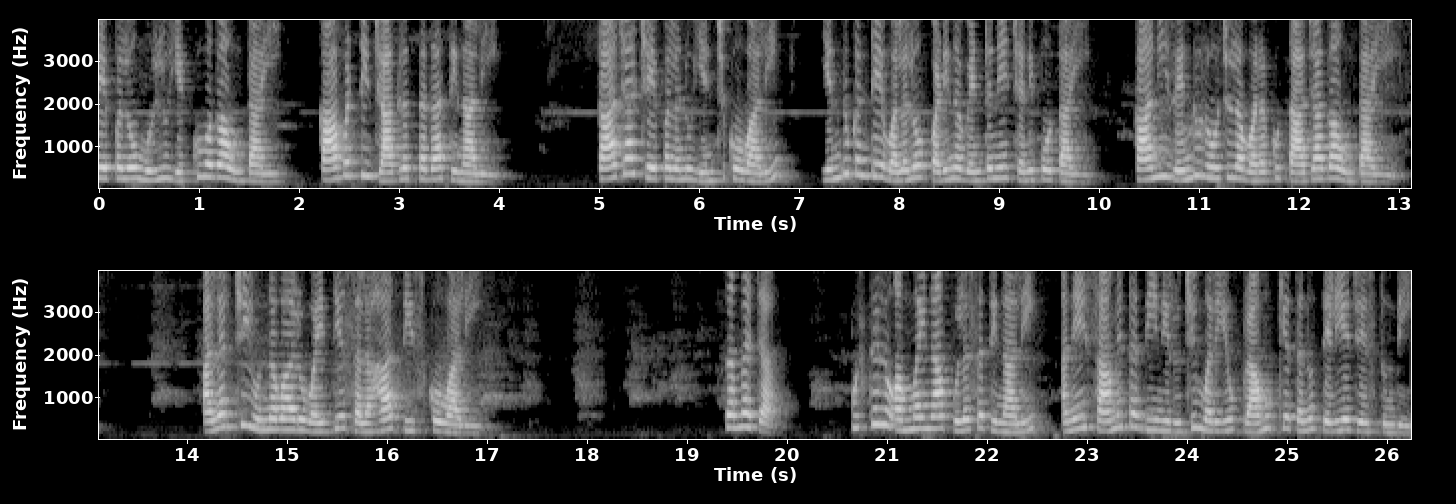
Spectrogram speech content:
చేపలో ముళ్ళు ఎక్కువగా ఉంటాయి. కాబట్టి జాగ్రత్తగా తినాలి. తాజా చేపలను ఎంచుకోవాలి. ఎందుకంటే వలలో పడిన వెంటనే చనిపోతాయి. కానీ రెండు రోజుల వరకు తాజాగా ఉంటాయి. అలర్జీ ఉన్నవారు వైద్య సలహా తీసుకోవాలి. సమట పుస్తలు అమ్మైనా పులస తినాలి. అనే సామెత దీని రుచి మరియు ప్రాముఖ్యతను తెలియజేస్తుంది.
